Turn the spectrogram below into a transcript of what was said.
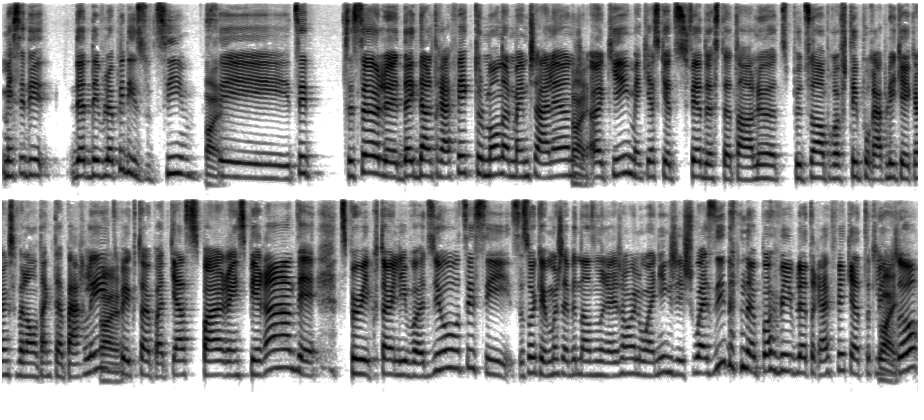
Mais c'est de développer des outils. C'est c'est ça, d'être dans le trafic, tout le monde a le même challenge. OK, mais qu'est-ce que tu fais de ce temps-là? Tu peux-tu en profiter pour appeler quelqu'un qui ça fait longtemps que tu as parlé? Tu peux écouter un podcast super inspirant, tu peux écouter un livre audio. C'est sûr que moi, j'habite dans une région éloignée que j'ai choisi de ne pas vivre le trafic à tous les jours,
